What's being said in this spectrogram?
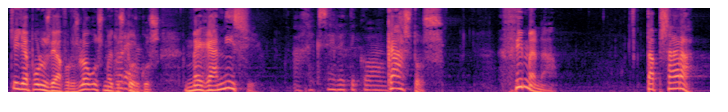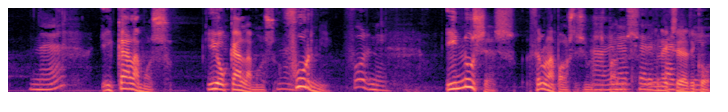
Και για πολλούς διάφορους λόγους με τους Ωραία. Τούρκους. Μεγανήσι. Αχ, εξαιρετικό. Κάστος, Θήμενα, τα ψαρά, Ναι, η Κάλαμος ή ο Κάλαμος, Φούρνη, φούρνη. οι Νούσες. Θέλω να πάω στις Νούσες Α, είναι πάντως. εξαιρετικά Είναι και εξαιρετικό. εκεί.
